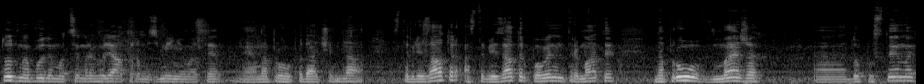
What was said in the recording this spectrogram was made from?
Тут ми будемо цим регулятором змінювати е, напругу подачі на стабілізатор, а стабілізатор повинен тримати напругу в межах е, допустимих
